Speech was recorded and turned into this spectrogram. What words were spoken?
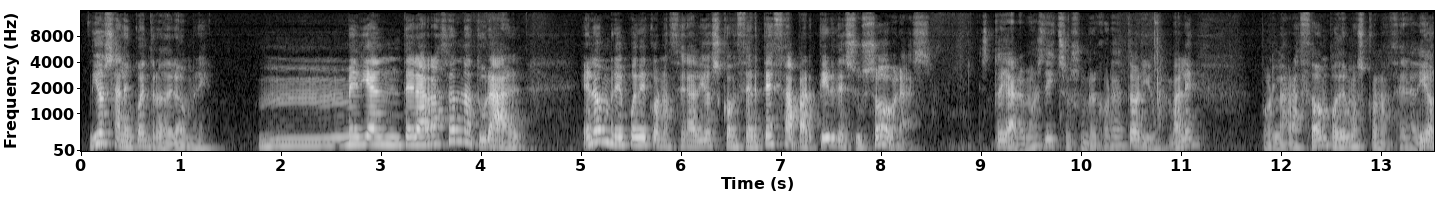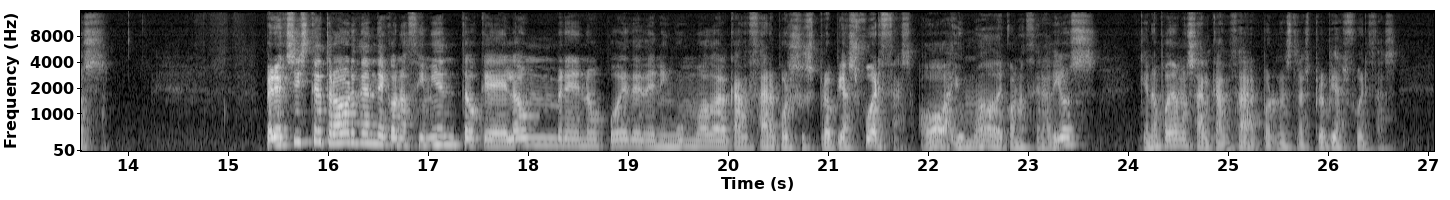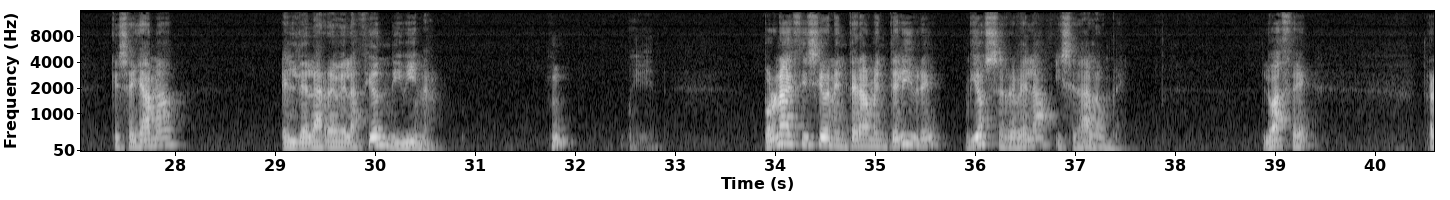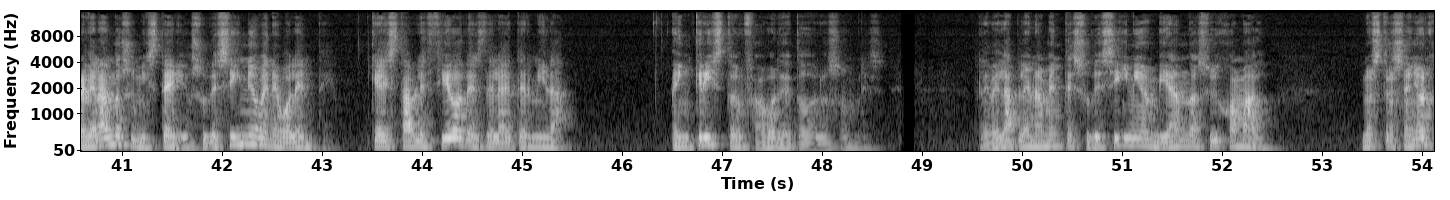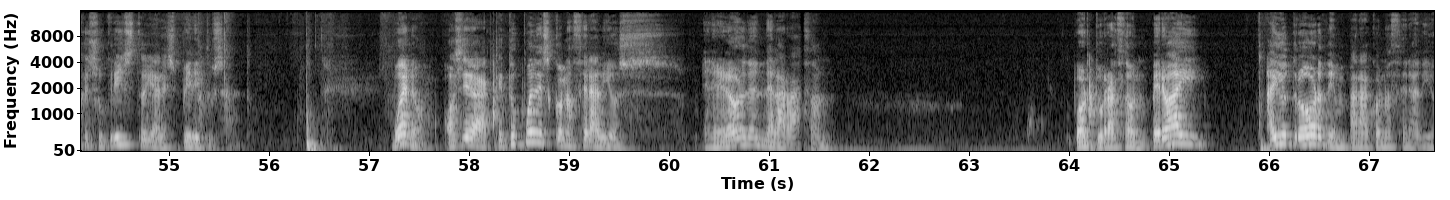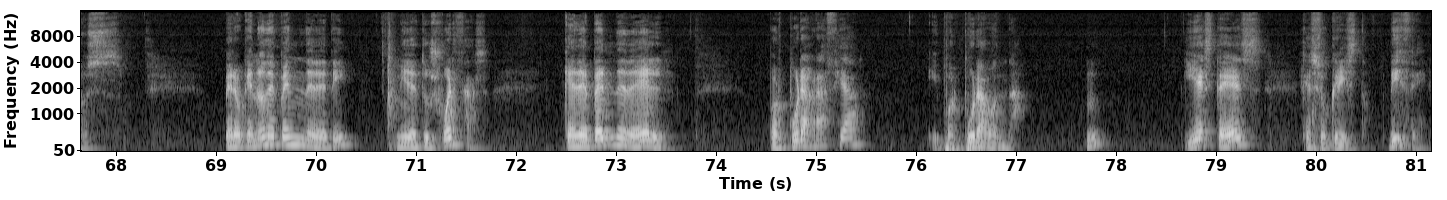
Dios al encuentro del hombre. Mediante la razón natural, el hombre puede conocer a Dios con certeza a partir de sus obras. Esto ya lo hemos dicho, es un recordatorio, ¿vale? Por la razón podemos conocer a Dios. Pero existe otro orden de conocimiento que el hombre no puede de ningún modo alcanzar por sus propias fuerzas. Oh, hay un modo de conocer a Dios que no podemos alcanzar por nuestras propias fuerzas, que se llama el de la revelación divina. ¿Mm? Muy bien. Por una decisión enteramente libre, Dios se revela y se da al hombre. Lo hace revelando su misterio, su designio benevolente, que estableció desde la eternidad en Cristo en favor de todos los hombres. Revela plenamente su designio enviando a su Hijo amado, nuestro Señor Jesucristo y al Espíritu Santo. Bueno, o sea, que tú puedes conocer a Dios en el orden de la razón. Por tu razón. Pero hay, hay otro orden para conocer a Dios. Pero que no depende de ti ni de tus fuerzas. Que depende de Él. Por pura gracia y por pura bondad. Y este es Jesucristo. Dice,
